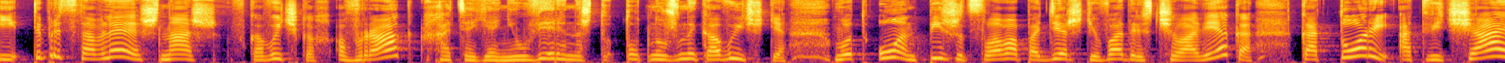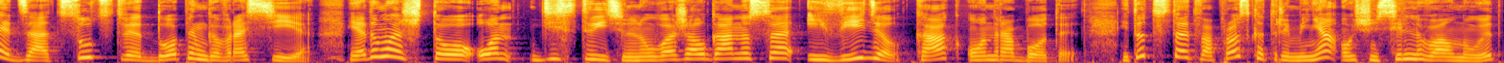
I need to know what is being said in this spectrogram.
И ты представляешь, наш, в кавычках, враг, хотя я не уверена, что тут нужны кавычки, вот он пишет слова поддержки в адрес человека, который отвечает за отсутствие допинга в России. Я думаю, что он действительно уважал Гануса и видел, как он работает. И тут стоит вопрос вопрос, который меня очень сильно волнует,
